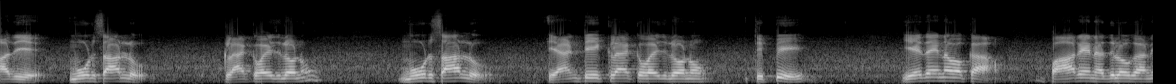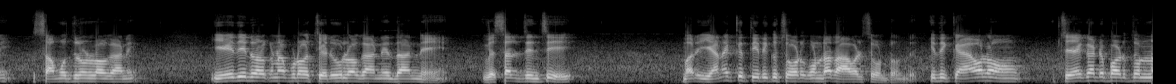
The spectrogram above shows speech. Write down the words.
అది మూడు సార్లు క్లాక్ వైజ్లోను మూడు సార్లు యాంటీ క్లాక్ వైజ్లోను తిప్పి ఏదైనా ఒక పారే నదిలో కానీ సముద్రంలో కానీ ఏది దొరకనప్పుడు చెరువులో కానీ దాన్ని విసర్జించి మరి వెనక్కి తిరిగి చూడకుండా రావాల్సి ఉంటుంది. ఇది కేవలం చీకటి పడుతున్న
